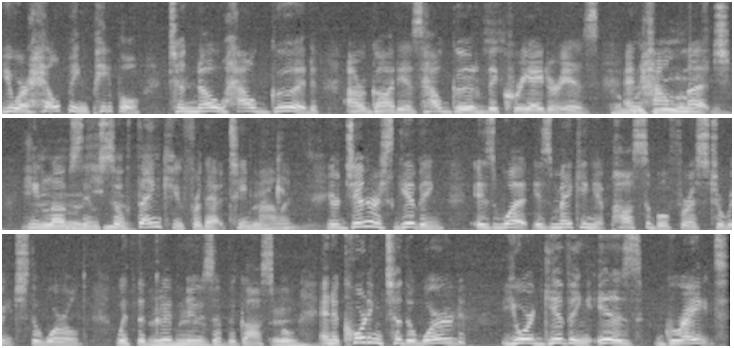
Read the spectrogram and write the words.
You are helping people to know how good our God is, how good Yes. the Creator is, How and much how much them. He loves them. So yes. thank you for that, Team Thank. Your generous giving is what is making it possible for us to reach the world with the good news of the gospel. Amen. And according to the word, your giving is great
